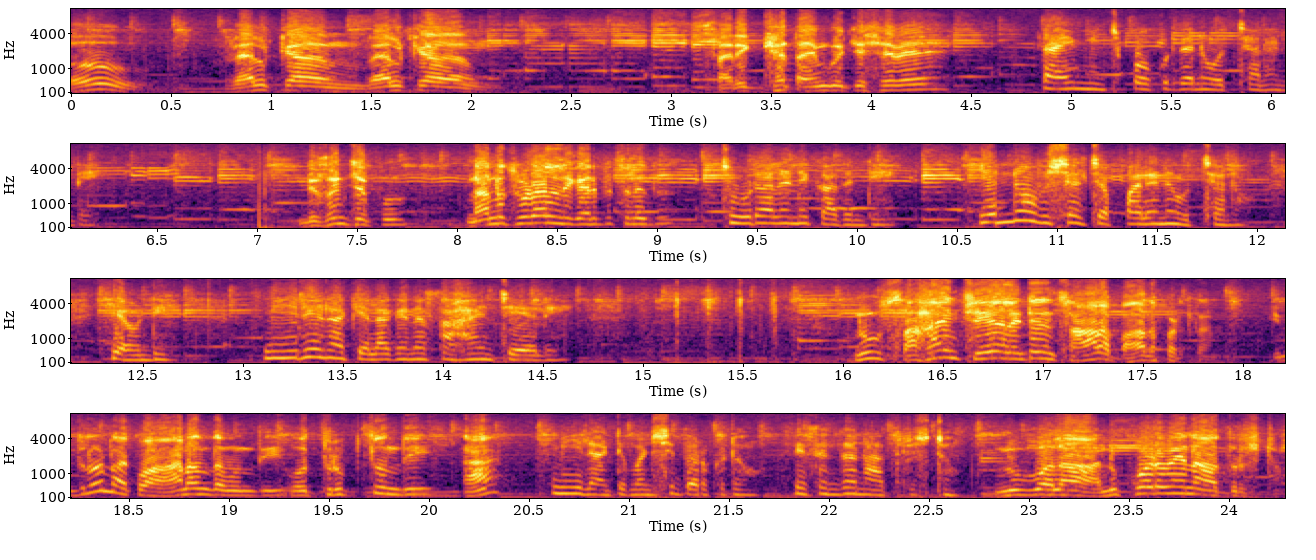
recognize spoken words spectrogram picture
ఓ వెల్కమ్ వెల్కమ్. సరిగ్గా టైంకి వచ్చేసావే? టైం మించిపోకూడదని వచ్చానండి. నిజం చెప్పు. నన్ను చూడాలని నీకు అనిపించలేదు? చూడాలనే కాదండి. ఎన్నో విషయాలు చెప్పాలని వచ్చాను. ఏమండి మీరే నాకు ఎలాగైనా సహాయం చేయాలి. నువ్వు సహాయం చేయాలంటే నేను చాలా బాధపడతాను. ఇందులో నాకు ఆనందం ఉంది ఓ తృప్తి ఉంది ఆ? మీలాంటి మనిషి దొరకడం నిజంగా నా అదృష్టం. నువ్వు అలా అనుకోవడమే నా అదృష్టం.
